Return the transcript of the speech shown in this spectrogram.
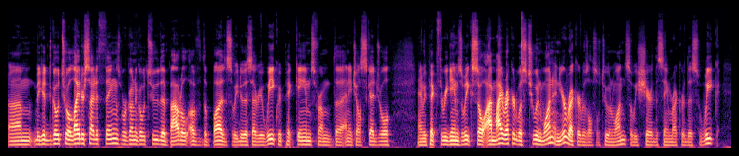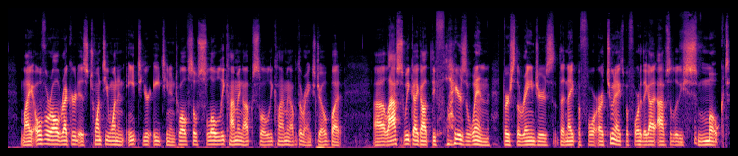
Um, we could go to a lighter side of things. We're going to go to the Battle of the Buds. So we do this every week. We pick games from the NHL schedule, and we pick three games a week. So I, my record was two and one, and your record was also two and one. So we shared the same record this week. My overall record is 21 and 8. You're 18 and 12. So slowly climbing up, slowly climbing up the ranks, Joe. But uh, last week I got the Flyers win versus the Rangers the night before, or two nights before. They got absolutely smoked.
